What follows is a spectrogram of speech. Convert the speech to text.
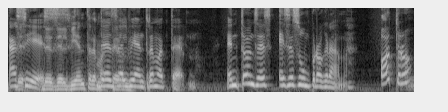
Así de- es. Desde el vientre materno. Desde el vientre materno. Entonces, ese es un programa. Otro,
